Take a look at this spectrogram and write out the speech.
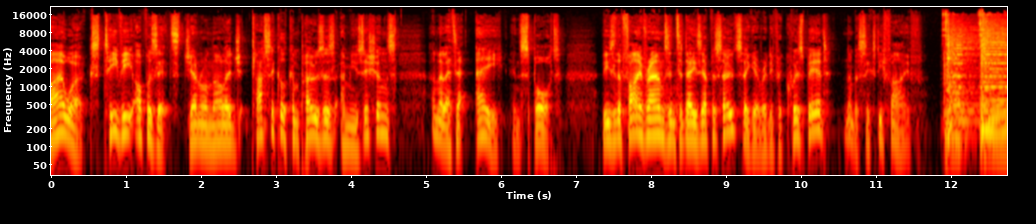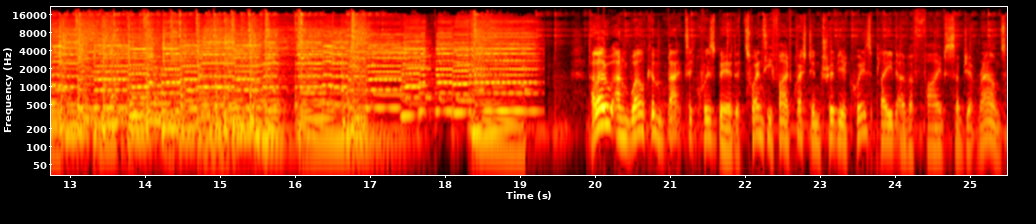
Fireworks, TV opposites, general knowledge, classical composers and musicians, and the letter A in sport. These are the five rounds in today's episode, so get ready for Quizbeard number 65. Hello and welcome back to Quizbeard, a 25 question trivia quiz played over five subject rounds.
